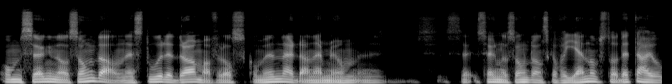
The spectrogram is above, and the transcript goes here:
om Søgne og Sogndalen, det store drama for oss kommunenerder, nemlig om eh, Søgne og Sogndalen skal få gjenoppstå. Dette har jo,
